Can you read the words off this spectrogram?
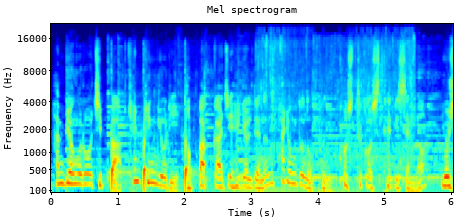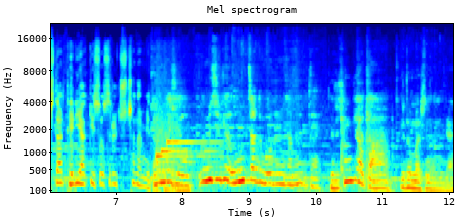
한 병으로 집밥, 캠핑 요리, 덮밥까지 해결되는 활용도 높은 코스트코 스테디셀러 요시다 데리야끼 소스를 추천합니다. 음식에 음자도 모르는 사람 해도 돼. 근데 신기하다. 이런 맛이 나는 게.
